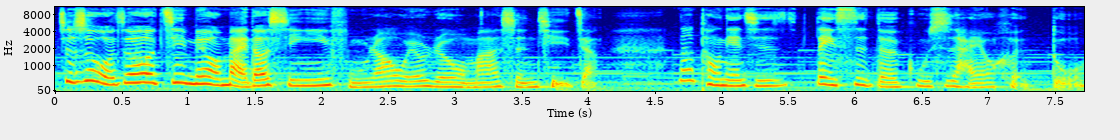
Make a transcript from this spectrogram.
就是我最后既没有买到新衣服，然后我又惹我妈生气，这样。那童年其实类似的故事还有很多，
